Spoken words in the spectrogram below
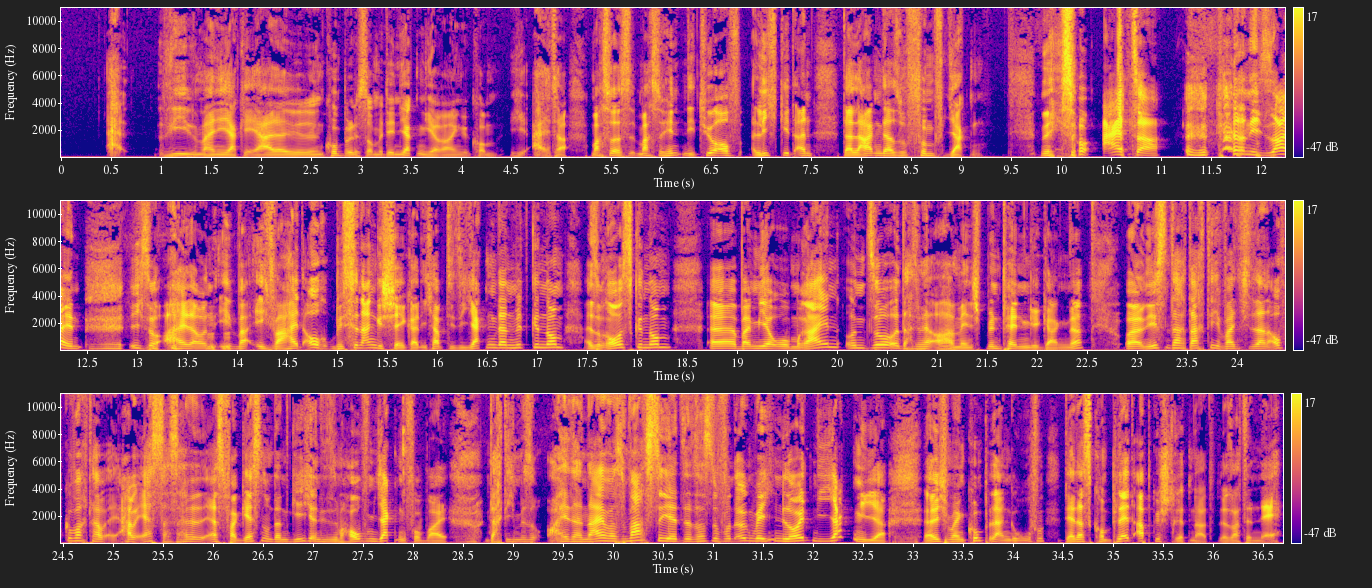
äh, wie meine Jacke? Ja, ein Kumpel ist doch mit den Jacken hier reingekommen. Ich, Alter, machst du das, machst du hinten die Tür auf, Licht geht an, da lagen da so fünf Jacken. Und ich so, Alter, Kann doch nicht sein. Ich so, Alter, und ich war, ich war halt auch ein bisschen angeschäkert. Ich habe diese Jacken dann mitgenommen, also rausgenommen, äh, bei mir oben rein und so und dachte mir, oh Mensch, bin pennen gegangen, ne? Und am nächsten Tag dachte ich, weil ich dann aufgewacht habe, habe erst das erst vergessen und dann gehe ich an diesem Haufen Jacken vorbei. Und dachte ich mir so, Alter, nein, was machst du jetzt? Jetzt hast du von irgendwelchen Leuten die Jacken hier. Da habe ich meinen Kumpel angerufen, der das komplett abgestritten hat. Der sagte, nee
